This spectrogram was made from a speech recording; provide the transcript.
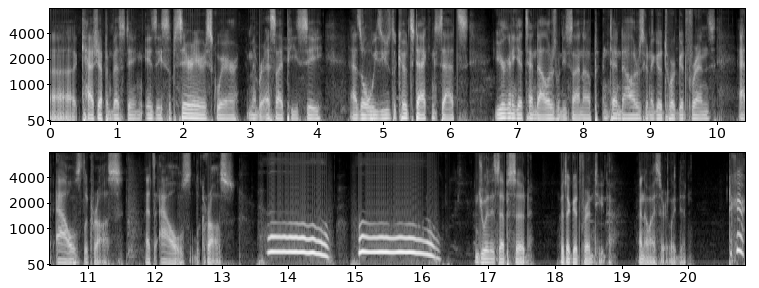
Uh, Cash App Investing is a subsidiary Square, member SIPC. As always, use the code Stacking Sats. You're going to get $10 when you sign up, and $10 is going to go to our good friends at Owls Lacrosse. That's Owls Lacrosse. Enjoy this episode with our good friend Tina. I know I certainly did. Take care.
